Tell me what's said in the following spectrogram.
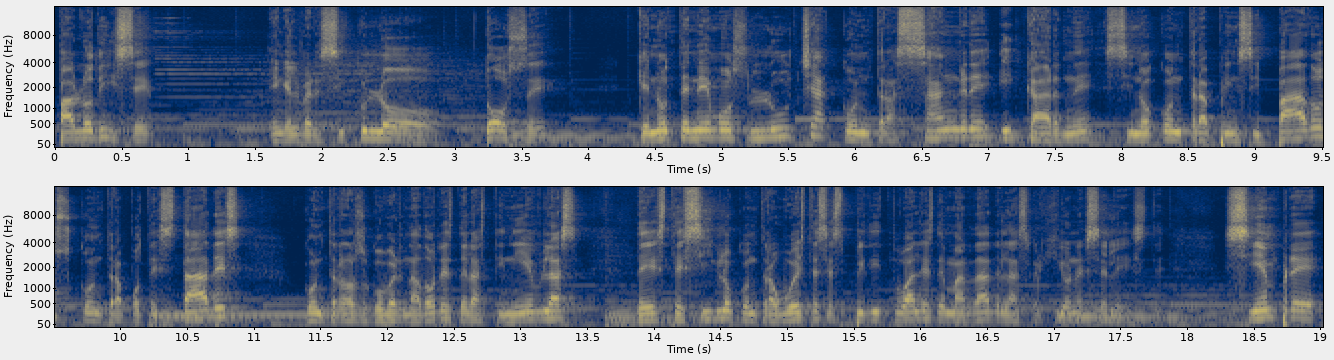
Pablo dice en el versículo 12 que no tenemos lucha contra sangre y carne, sino contra principados, contra potestades, contra los gobernadores de las tinieblas de este siglo, contra huestes espirituales de maldad en las regiones celestes. Siempre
